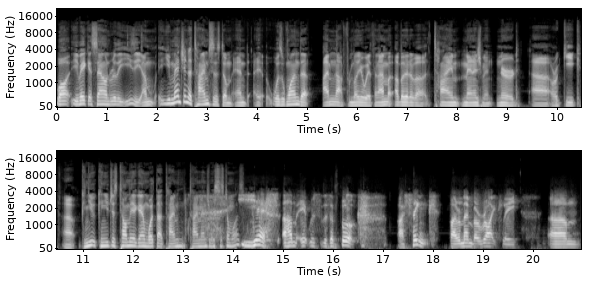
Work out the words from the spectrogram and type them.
Well, you make it sound really easy. Um, you mentioned a time system, and it was one that I'm not familiar with, and I'm a, a bit of a time management nerd uh, or geek. Uh, can you can you just tell me again what that time time management system was? Yes, um, it was. There's a book, I think, if I remember rightly, um,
